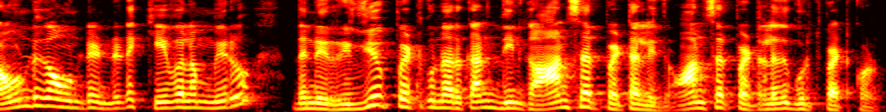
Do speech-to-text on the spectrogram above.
రౌండ్గా ఉంటే ఏంటంటే కేవలం మీరు దాన్ని రివ్యూ పెట్టుకున్నారు కానీ దీనికి ఆన్సర్ పెట్టలేదు. ఆన్సర్ పెట్టలేదు గుర్తుపెట్టుకోండి.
